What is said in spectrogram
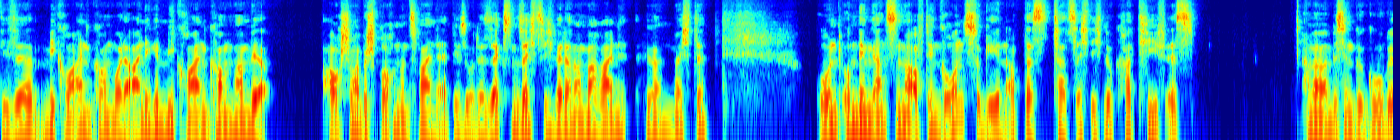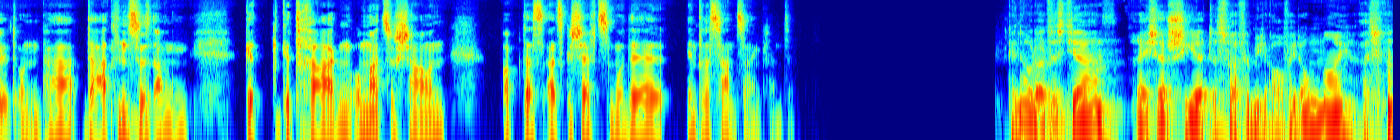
Diese Mikroeinkommen oder einige Mikroeinkommen haben wir auch schon mal besprochen, und zwar in der Episode 66, wer da nochmal reinhören möchte. Und um den Ganzen mal auf den Grund zu gehen, ob das tatsächlich lukrativ ist, haben wir mal ein bisschen gegoogelt und ein paar Daten zusammengetragen, um mal zu schauen, ob das als Geschäftsmodell interessant sein könnte. Genau, du hattest ja recherchiert, das war für mich auch wiederum neu, also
